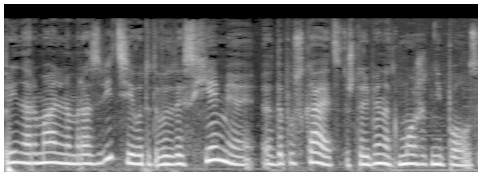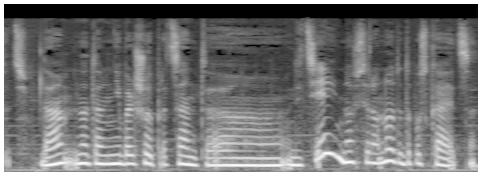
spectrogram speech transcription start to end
при нормальном развитии вот, это, вот этой схеме э, допускается, то, что ребенок может не ползать. Да? Но ну, это небольшой процент э, детей, но все равно это допускается.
